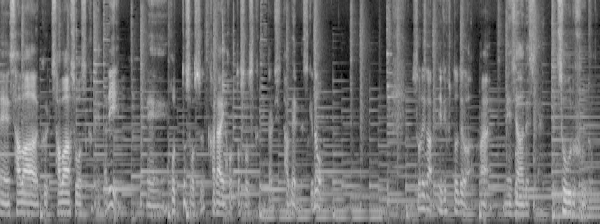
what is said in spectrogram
えー、サワーサワーソースかけたり、えー、ホットソース、辛いホットソースかけたりして食べるんですけど、それがエジプトでは、はい、メジャーですね。ソウルフード。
